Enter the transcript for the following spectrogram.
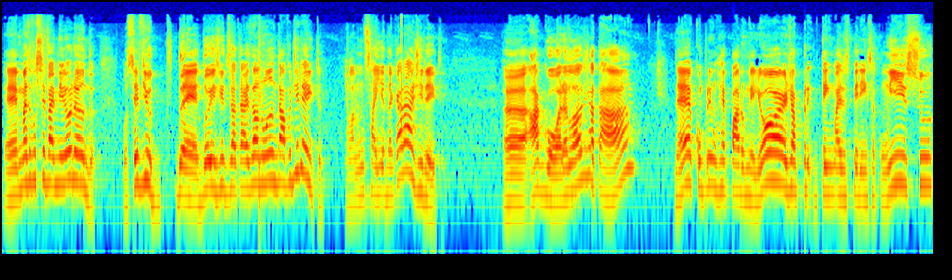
É, mas você vai melhorando. Você viu, é, dois vídeos atrás ela não andava direito. Ela não saía da garagem direito. Uh, agora ela já está, né? Comprei um reparo melhor, já tenho mais experiência com isso.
